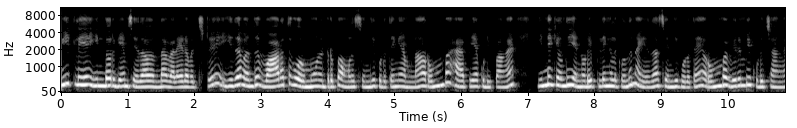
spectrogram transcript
வீட்லேயே இன்டோர் கேம்ஸ் ஏதாவது இருந்தால் விளையாட வச்சுட்டு இதை வந்து வாரத்துக்கு ஒரு மூணு ட்ரிப் அவங்களுக்கு செஞ்சு கொடுத்தீங்க அப்படின்னா ரொம்ப ஹாப்பியாக குடிப்பாங்க. இன்றைக்கி வந்து என்னுடைய பிள்ளைங்களுக்கு வந்து நான் இதுதான் செஞ்சு கொடுத்தேன். ரொம்ப விரும்பி குடித்தாங்க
